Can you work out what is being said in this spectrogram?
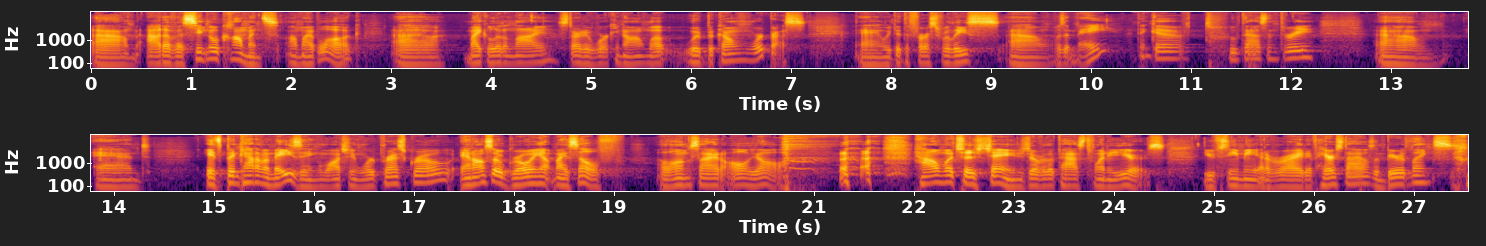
um, out of a single comment on my blog, uh, Mike Little and I started working on what would become WordPress. And we did the first release, um, was it May? I think of 2003. Um, and it's been kind of amazing watching WordPress grow and also growing up myself alongside all y'all. How much has changed over the past 20 years? You've seen me in a variety of hairstyles and beard lengths.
